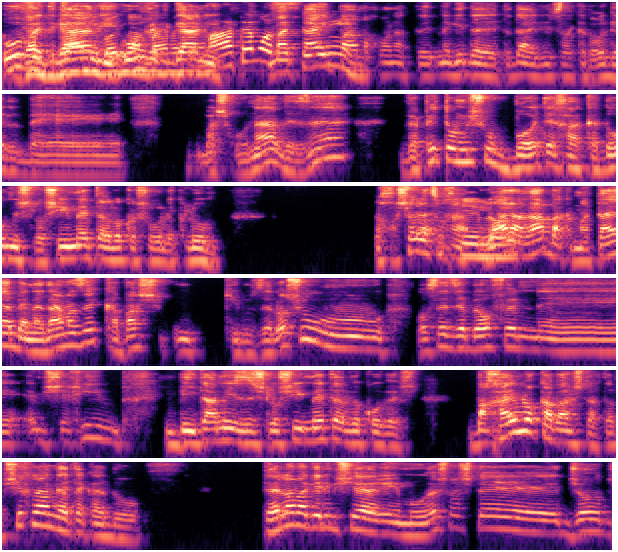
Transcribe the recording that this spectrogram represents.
הוא ודגני, מ-40 מטר, ודגני. מה אתם מתי עושים? פעם אחרונה, נגיד, אתה יודע, הייתי משחק כדורגל ב... בשכונה וזה, ופתאום מישהו בועט לך כדור מ-30 מטר לא קשור לכלום. אתה חושב לעצמך, כאילו- וואלה רבאק, מתי הבן אדם הזה כבש, כאילו זה לא שהוא עושה את זה באופן אה, המשכי, בעיטה מאיזה 30 מטר וכובש. בחיים לא כבשת, תמשיך להניע את הכדור. תן למגנים שירימו, יש לך שתי ג'ורג'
